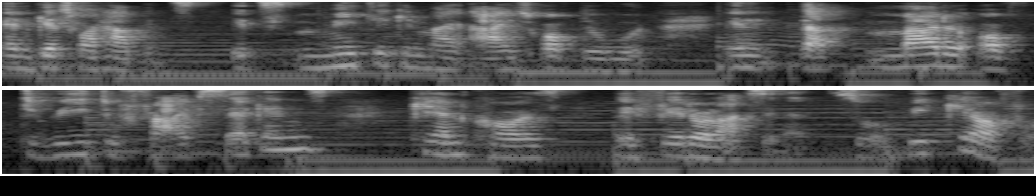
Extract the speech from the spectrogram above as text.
and guess what happens? It's me taking my eyes off the road in that matter of three to five seconds can cause a fatal accident. So be careful.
